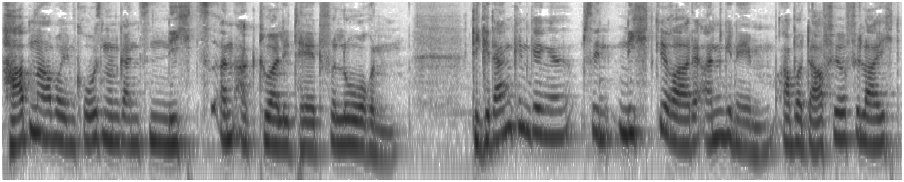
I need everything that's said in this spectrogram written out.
haben aber im Großen und Ganzen nichts an Aktualität verloren. Die Gedankengänge sind nicht gerade angenehm, aber dafür vielleicht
